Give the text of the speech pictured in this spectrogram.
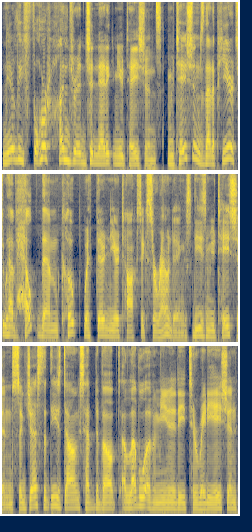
nearly 400 genetic mutations. Mutations that appear to have helped them cope with their near toxic surroundings. These mutations suggest that these dogs have developed a level of immunity to radiation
